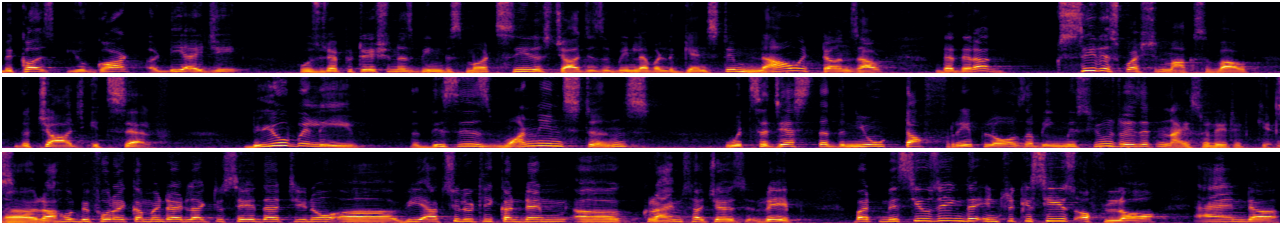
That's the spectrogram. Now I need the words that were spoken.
because you've got a DIG whose reputation has been besmirched, serious charges have been leveled against him. Now it turns out that there are serious question marks about the charge itself. Do you believe that this is one instance which suggests that the new tough rape laws are being misused or is it an isolated case? Uh, Rahul, before I comment, I'd like to say that you know uh, we absolutely condemn uh, crimes such as rape, but misusing the intricacies of law and uh,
